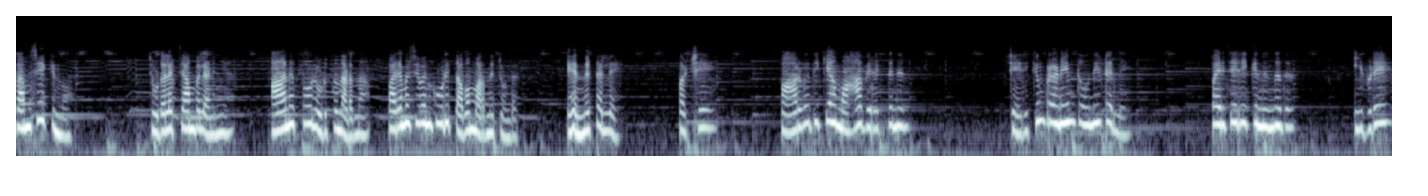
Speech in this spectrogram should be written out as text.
സംശയിക്കുന്നു. ചുടലച്ചാമ്പൽ അണിഞ്ഞ് ആനത്തോൽ ഉടുത്തു നടന്ന പരമശിവൻ കൂടി തവം മറന്നിട്ടുണ്ട്. എന്നിട്ടല്ലേ? പക്ഷേ പാർവതിക്ക് ആ മഹാവിരക്തനിൽ ശരിക്കും പ്രണയം തോന്നിയിട്ടല്ലേ? പരിചയിലേക്ക് നിന്നത്. ഇവിടെ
